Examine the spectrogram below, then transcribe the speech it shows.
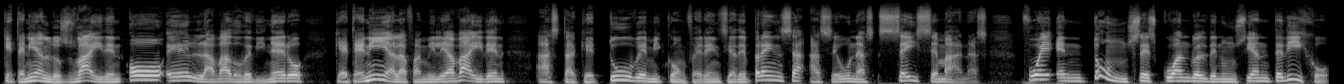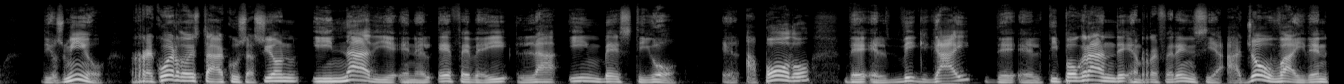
que tenían los Biden o el lavado de dinero que tenía la familia Biden hasta que tuve mi conferencia de prensa hace unas seis semanas. Fue entonces cuando el denunciante dijo, Dios mío, recuerdo esta acusación y nadie en el FBI la investigó. El apodo de el Big Guy, de el tipo grande en referencia a Joe Biden,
